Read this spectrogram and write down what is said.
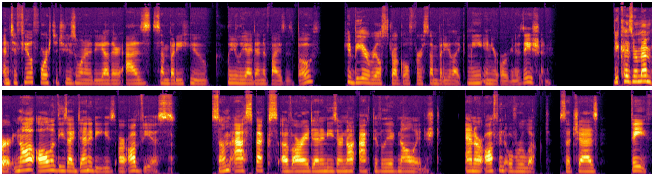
and to feel forced to choose one or the other as somebody who clearly identifies as both could be a real struggle for somebody like me in your organization. Because remember, not all of these identities are obvious. Some aspects of our identities are not actively acknowledged and are often overlooked, such as faith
